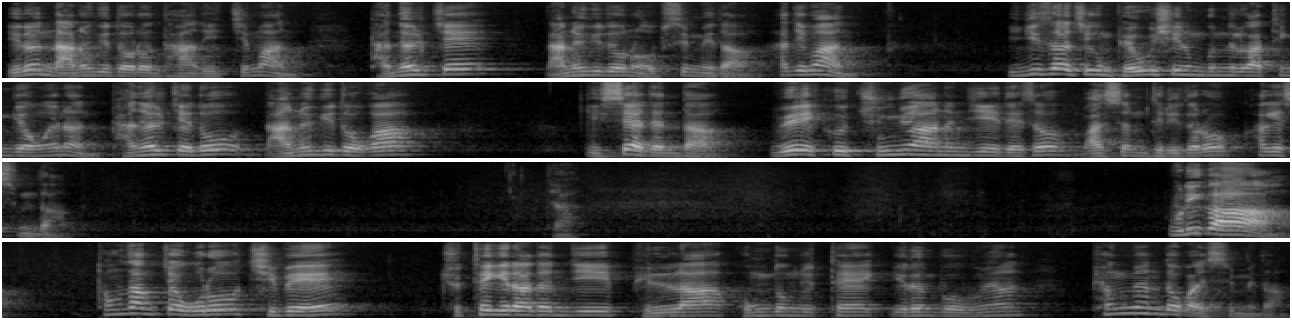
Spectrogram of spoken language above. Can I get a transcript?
이런 나누기도는 다 있지만 단열재 나누기도는 없습니다. 하지만 여기서 지금 배우시는 분들 같은 경우에는 단열재도 나누기도가 있어야 된다. 왜 그 중요하는지에 대해서 말씀드리도록 하겠습니다. 자, 우리가 통상적으로 집에 주택이라든지 빌라, 공동주택 이런 거 보면 평면도가 있습니다.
